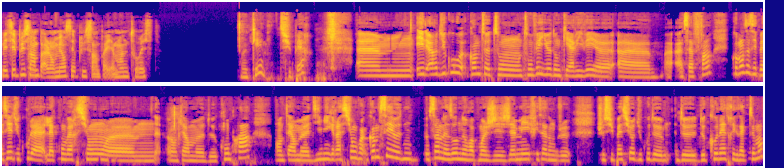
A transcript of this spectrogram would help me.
Mais c'est plus sympa, l'ambiance est plus sympa, il y a moins de touristes. Ok, super. Euh, et alors du coup, quand ton ton VIE donc est arrivé euh, à, à, sa fin, comment ça s'est passé du coup la, la conversion euh, en termes de contrat, en termes d'immigration, enfin, comme c'est au, sein de la zone Europe, moi j'ai jamais fait ça donc je je suis pas sûre du coup de de, de connaître exactement.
